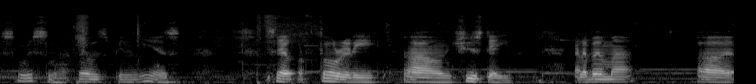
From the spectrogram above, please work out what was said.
so recently. I thought it's been years. So, authority on Tuesday. Alabama uh,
